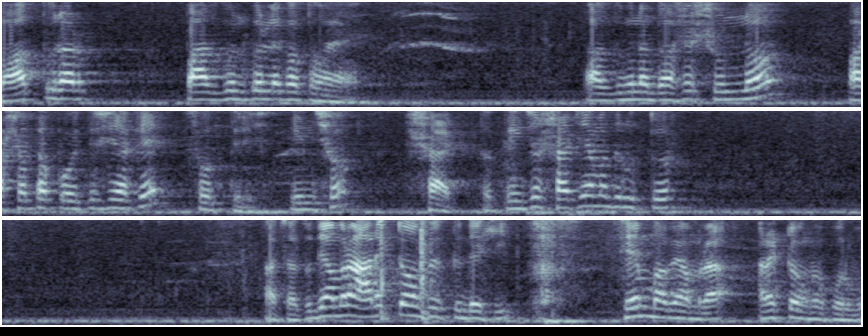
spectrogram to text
বাহাত্তর আর পাঁচ গুণ করলে কত হয়? পাঁচ দুগুণে দশের শূন্য, পাঁচ সাতটা পঁয়ত্রিশ একে ছত্রিশ, তিনশো ষাট। তো তিনশো ষাটই আমাদের উত্তর। আচ্ছা যদি আমরা আরেকটা অঙ্ক একটু দেখি, সেমভাবে আমরা আরেকটা অঙ্ক করব।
